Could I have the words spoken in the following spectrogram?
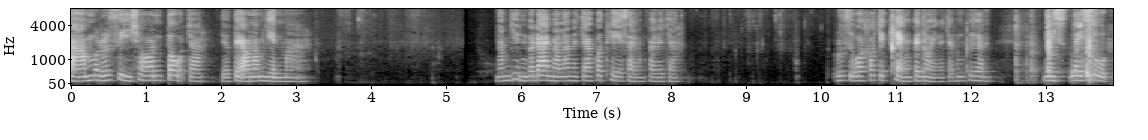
สามหรือสี่ช้อนโต๊ะจ้ะเดี๋ยวไปเอาน้ำเย็นมา น้ำเย็นก็ได้มาแล้วนะจ๊ะ ก็เทใส่ลงไปเลยจ้ะ รู้สึกว่าเขาจะแข็งไปหน่อยนะจ๊ะเพื่อนๆ ในในสูตร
